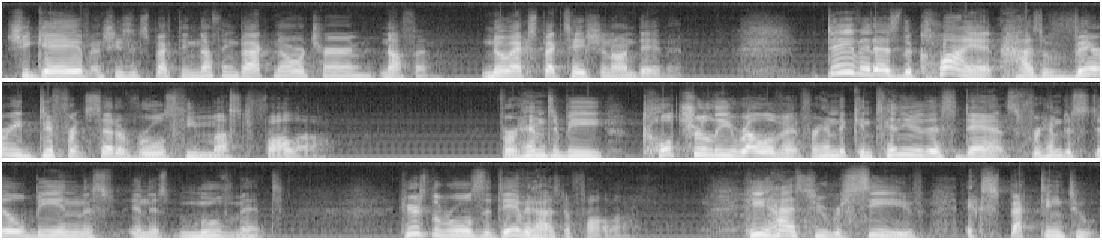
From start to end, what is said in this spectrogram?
she gave and she's expecting nothing back, no return, nothing. No expectation on David. David, as the client, has a very different set of rules he must follow. For him to be culturally relevant, for him to continue this dance, for him to still be in this, in this movement, here's the rules that David has to follow. He has to receive, expecting to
